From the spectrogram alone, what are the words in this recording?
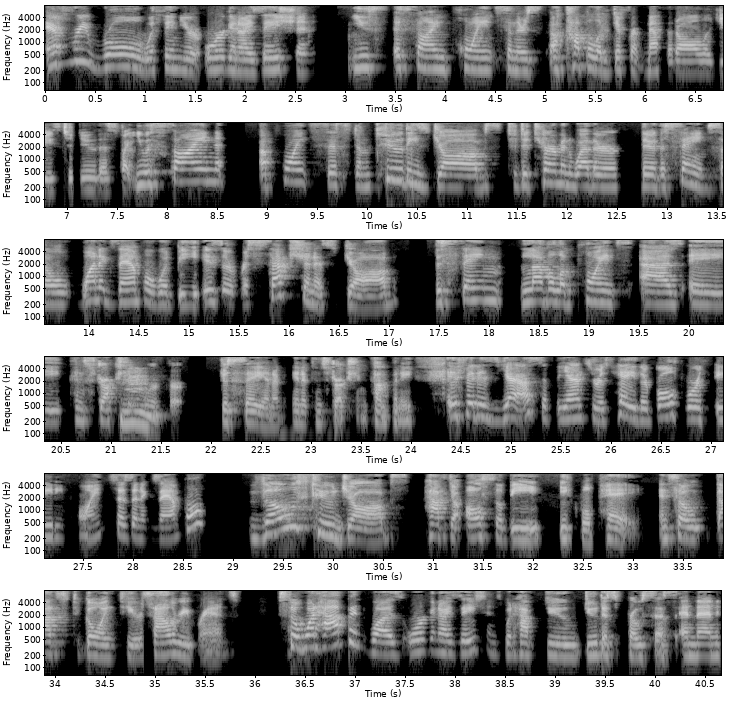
every role within your organization. You assign points and there's a couple of different methodologies to do this, but you assign a point system to these jobs to determine whether they're the same. So one example would be, is a receptionist job the same level of points as a construction mm. worker. just say in a, in a construction company. If it is yes, if the answer is, Hey, they're both worth 80 points as an example, those two jobs have to also be equal pay. And so that's to going to your salary bands. So what happened was organizations would have to do this process. And then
